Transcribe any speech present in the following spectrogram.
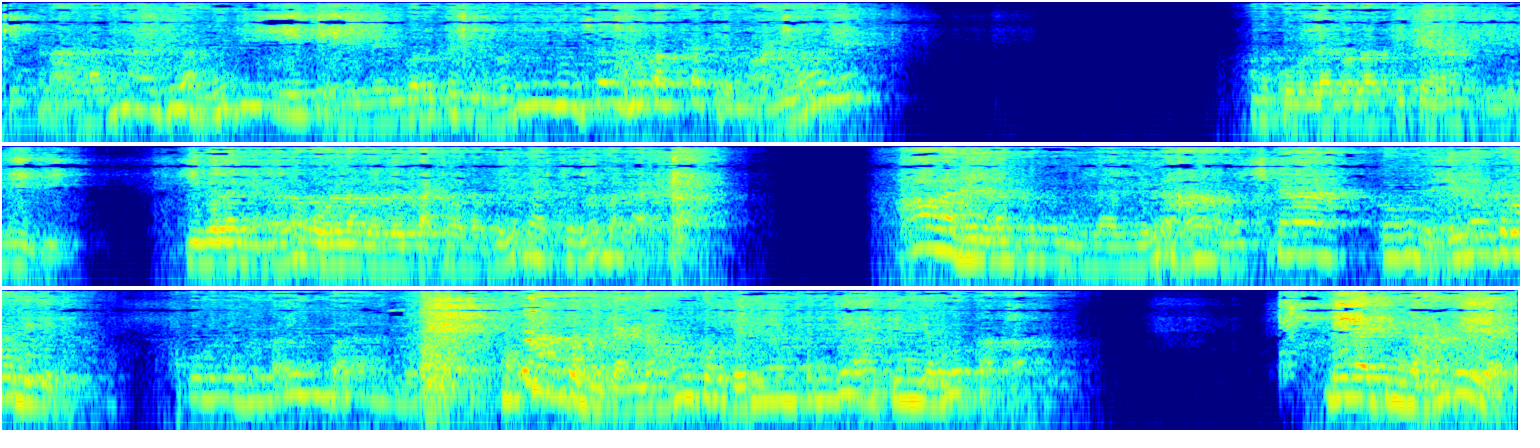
කියන අලමු අයිඩියා නෙදී ඒක හෙල්ලෙන් කොට කියනකොට මේ මොනසල් දුකක් ඇති මානවනේ අර කොල්ල බබත් එක්ක යන කිල්ලේදී ඉවල ගෙනලා කොල්ල බබ කටවල කියලා ගැටවල බලන්න ආව හෙල්ලම් කරමු කියලා ආ මචනා කොහොමද හෙල්ලම් කරමුද කියලා. කොහොමද මම බලන්නේ මොකක්ද මේ කියන්නේ අහමු කොහොමද හෙල්ලම් කරන්නේ අකින් යවුවත් අත මේ අකින් ගහන්නේ ඒක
